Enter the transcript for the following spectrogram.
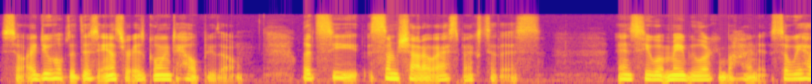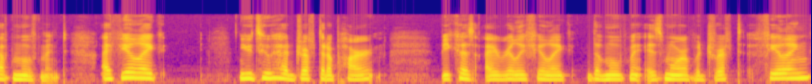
So, I do hope that this answer is going to help you, though. Let's see some shadow aspects to this and see what may be lurking behind it. So, we have movement. I feel like you two had drifted apart because I really feel like the movement is more of a drift feeling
